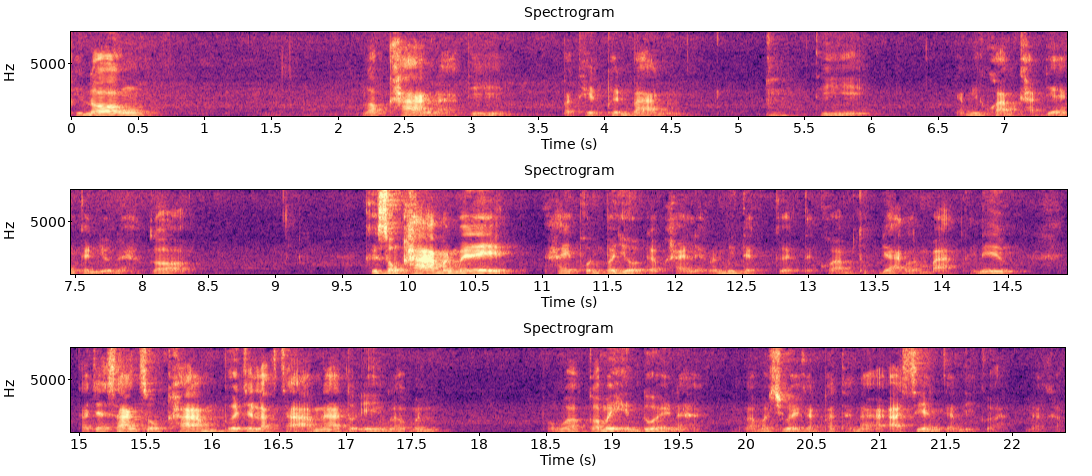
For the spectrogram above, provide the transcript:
พี่น้องรอบข้างนะที่ประเทศเพื่อนบ้านที่ ยังมีความขัดแย้งกันอยู่นะก็ คือสงครามมันไม่ได้ให้ผลประโยชน์กับใครเลย มันมีแต่เกิดแต่ความทุกข์ยากลำบากทีนี้ถ้าจะสร้างสงครามเพื่อจะรักษาอำนาจตัวเองแล้วมันผมว่าก็ไม่เห็นด้วยนะเรามาช่วยกันพัฒนาอาเซียนกันดีกว่านะครับ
